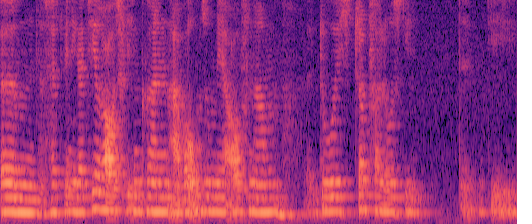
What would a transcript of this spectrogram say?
Ähm, das heißt, weniger Tiere ausfliegen können, aber umso mehr Aufnahmen durch Jobverlust. Die, die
